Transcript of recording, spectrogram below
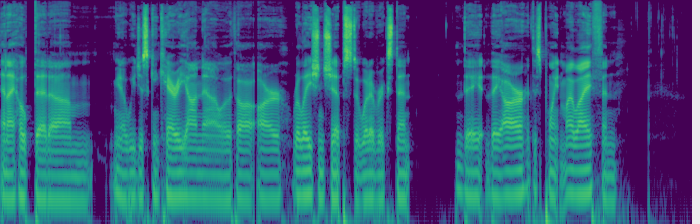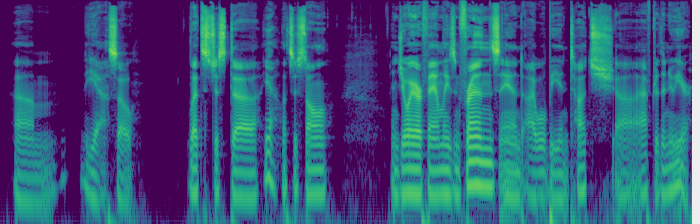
and I hope that um, you know we just can carry on now with our, our relationships to whatever extent they they are at this point in my life, and um, yeah, so let's just uh, yeah, let's just all enjoy our families and friends, and I will be in touch uh, after the new year.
